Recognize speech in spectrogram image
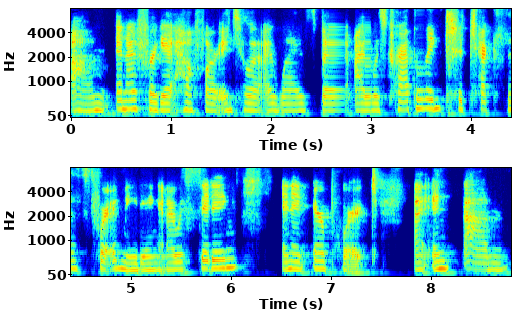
um, and I forget how far into it I was, but I was traveling to Texas for a meeting and I was sitting in an airport uh, and um,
